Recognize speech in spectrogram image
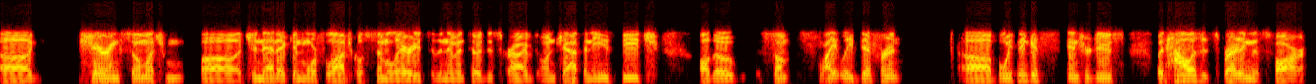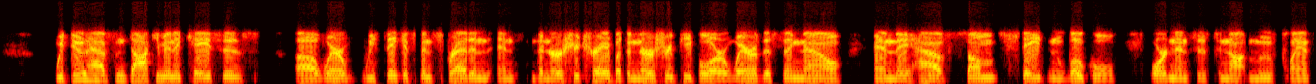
uh, sharing so much uh, genetic and morphological similarity to the nematode described on Japanese beech, although some slightly different. Uh, but we think it's introduced. But how is it spreading this far? We do have some documented cases uh, where we think it's been spread in, in the nursery trade, but the nursery people are aware of this thing now, and they have some state and local ordinances to not move plants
